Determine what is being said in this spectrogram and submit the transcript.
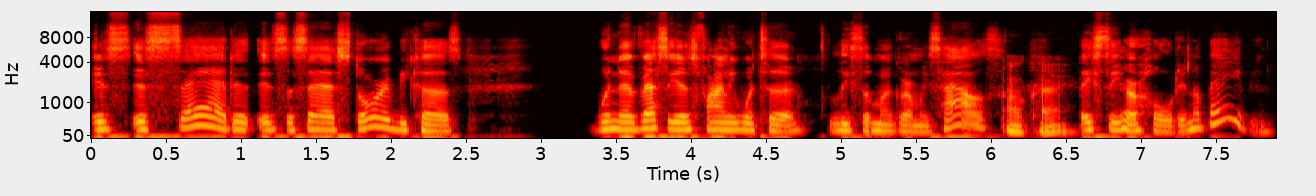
it's it's sad. It's a sad story because when the investigators finally went to Lisa Montgomery's house, Okay. they see her holding a baby.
